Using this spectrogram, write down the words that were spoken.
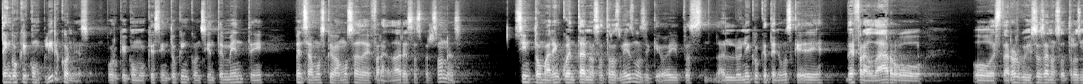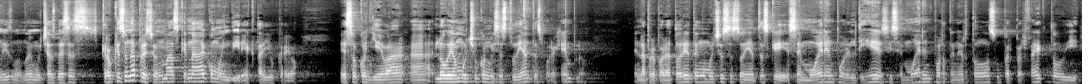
tengo que cumplir con eso, porque como que siento que inconscientemente pensamos que vamos a defraudar a esas personas sin tomar en cuenta a nosotros mismos, de que, oye, pues lo único que tenemos que defraudar o, o estar orgullosos a nosotros mismos, ¿no? Y muchas veces creo que es una presión más que nada como indirecta, yo creo. Eso conlleva, lo veo mucho con mis estudiantes, por ejemplo. En la preparatoria tengo muchos estudiantes que se mueren por el 10 y se mueren por tener todo súper perfecto y,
